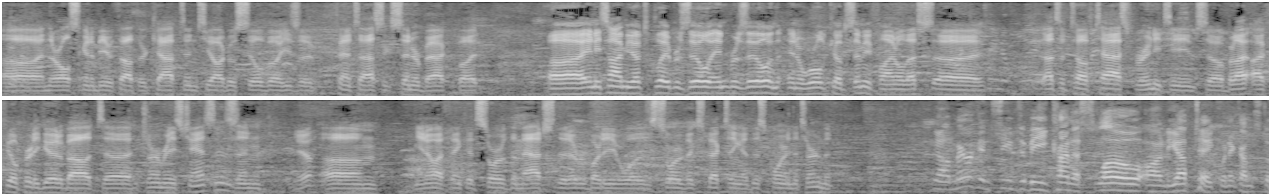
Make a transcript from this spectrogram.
uh, and they're also going to be without their captain Thiago Silva. He's a fantastic center back, but uh, anytime you have to play Brazil in Brazil in, in a World Cup semifinal, that's uh, that's a tough task for any team. So, but I, I feel pretty good about uh, Germany's chances, and Yeah. um, you know, I think it's sort of the match that everybody was sort of expecting at this point in the tournament. Now, Americans seem to be kind of slow on the uptake when it comes to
